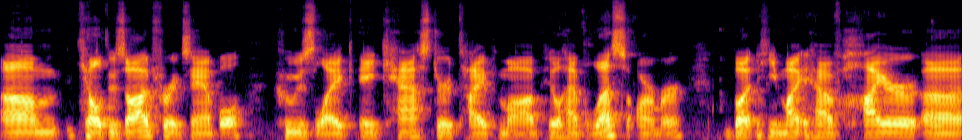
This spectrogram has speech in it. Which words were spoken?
Um, Kel'Thuzad, for example, who's like a caster type mob, he'll have less armor, but he might have higher uh,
